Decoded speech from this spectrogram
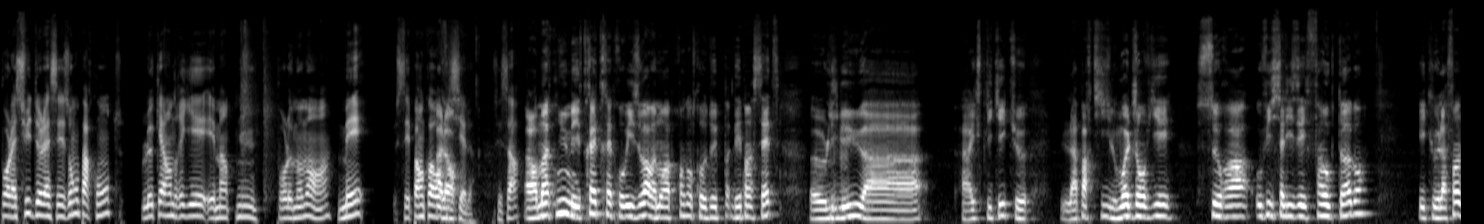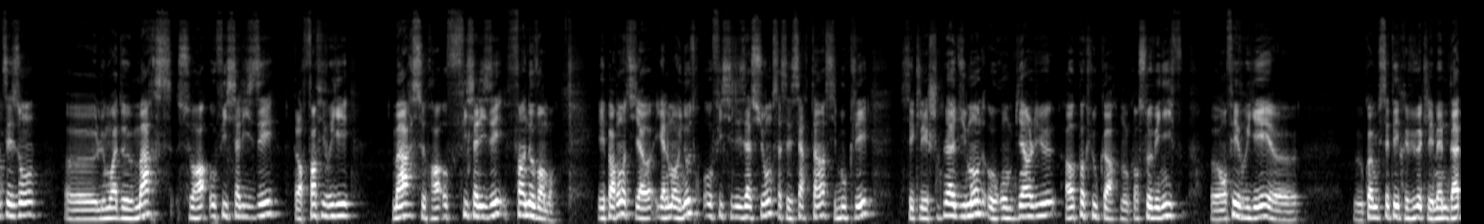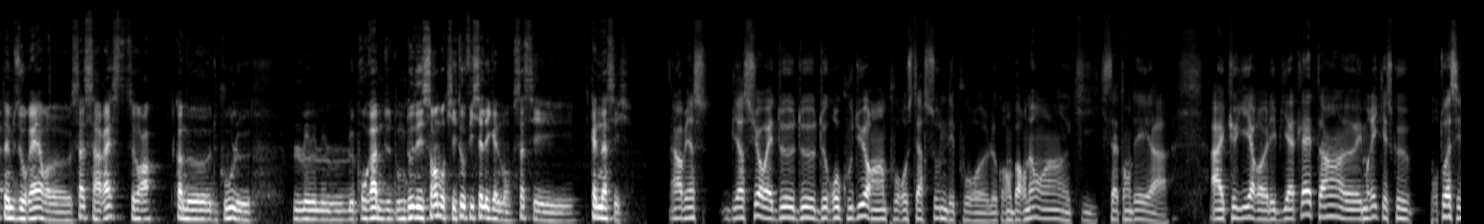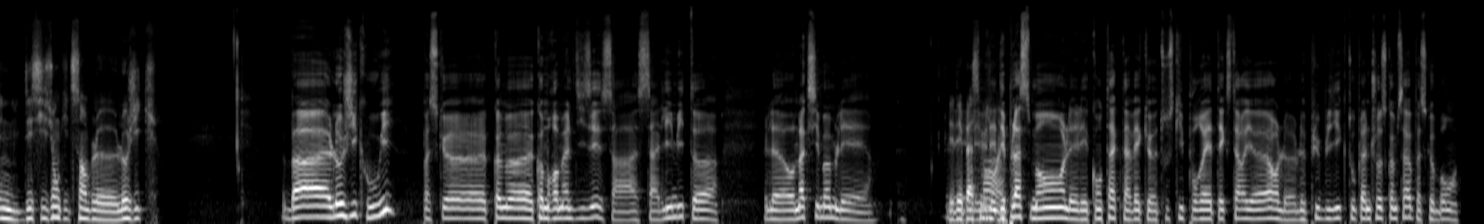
Pour la suite de la saison, par contre, le calendrier est maintenu pour le moment, hein, mais c'est pas encore officiel. C'est ça? Alors maintenu, mais très très provisoire, vraiment à prendre entre des pincettes. Euh, L'IBU mhm. a, a, expliqué que la partie, le mois de janvier, sera officialisée fin octobre et que la fin de saison, euh, le mois de mars, sera officialisé. Alors fin février, mars sera officialisé fin novembre. Et par contre, il y a également une autre officialisation, ça c'est certain, c'est bouclé, c'est que les championnats du monde auront bien lieu à Opok Luka, donc en Slovénie, euh, en février. Euh, comme c'était prévu avec les mêmes dates, mêmes horaires, ça, ça restera. Comme du coup le, le, programme de, donc, de décembre qui est officiel également. Ça, c'est cadenassé. Alors bien, bien sûr, ouais, deux, deux, deux, gros coups durs hein, pour Ostersund et pour le Grand Bornand hein, qui, qui s'attendait à, à, accueillir les biathlètes. Hein. est-ce que pour toi c'est une décision qui te semble logique? Bah logique oui, parce que comme, comme Romain le disait, ça, ça limite au maximum les, les déplacements, les, déplacements, les, contacts avec euh, tout ce qui pourrait être extérieur, le, public, tout plein de choses comme ça, parce que bon,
